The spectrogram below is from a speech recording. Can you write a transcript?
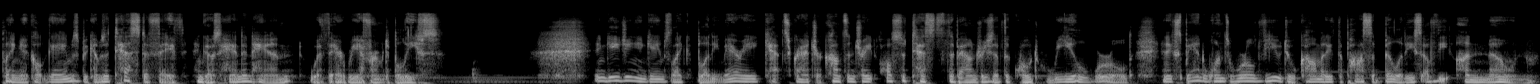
Playing occult games becomes a test of faith and goes hand in hand with their reaffirmed beliefs. Engaging in games like Bloody Mary, Cat Scratch, or Concentrate also tests the boundaries of the quote real world and expand one's worldview to accommodate the possibilities of the unknown.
